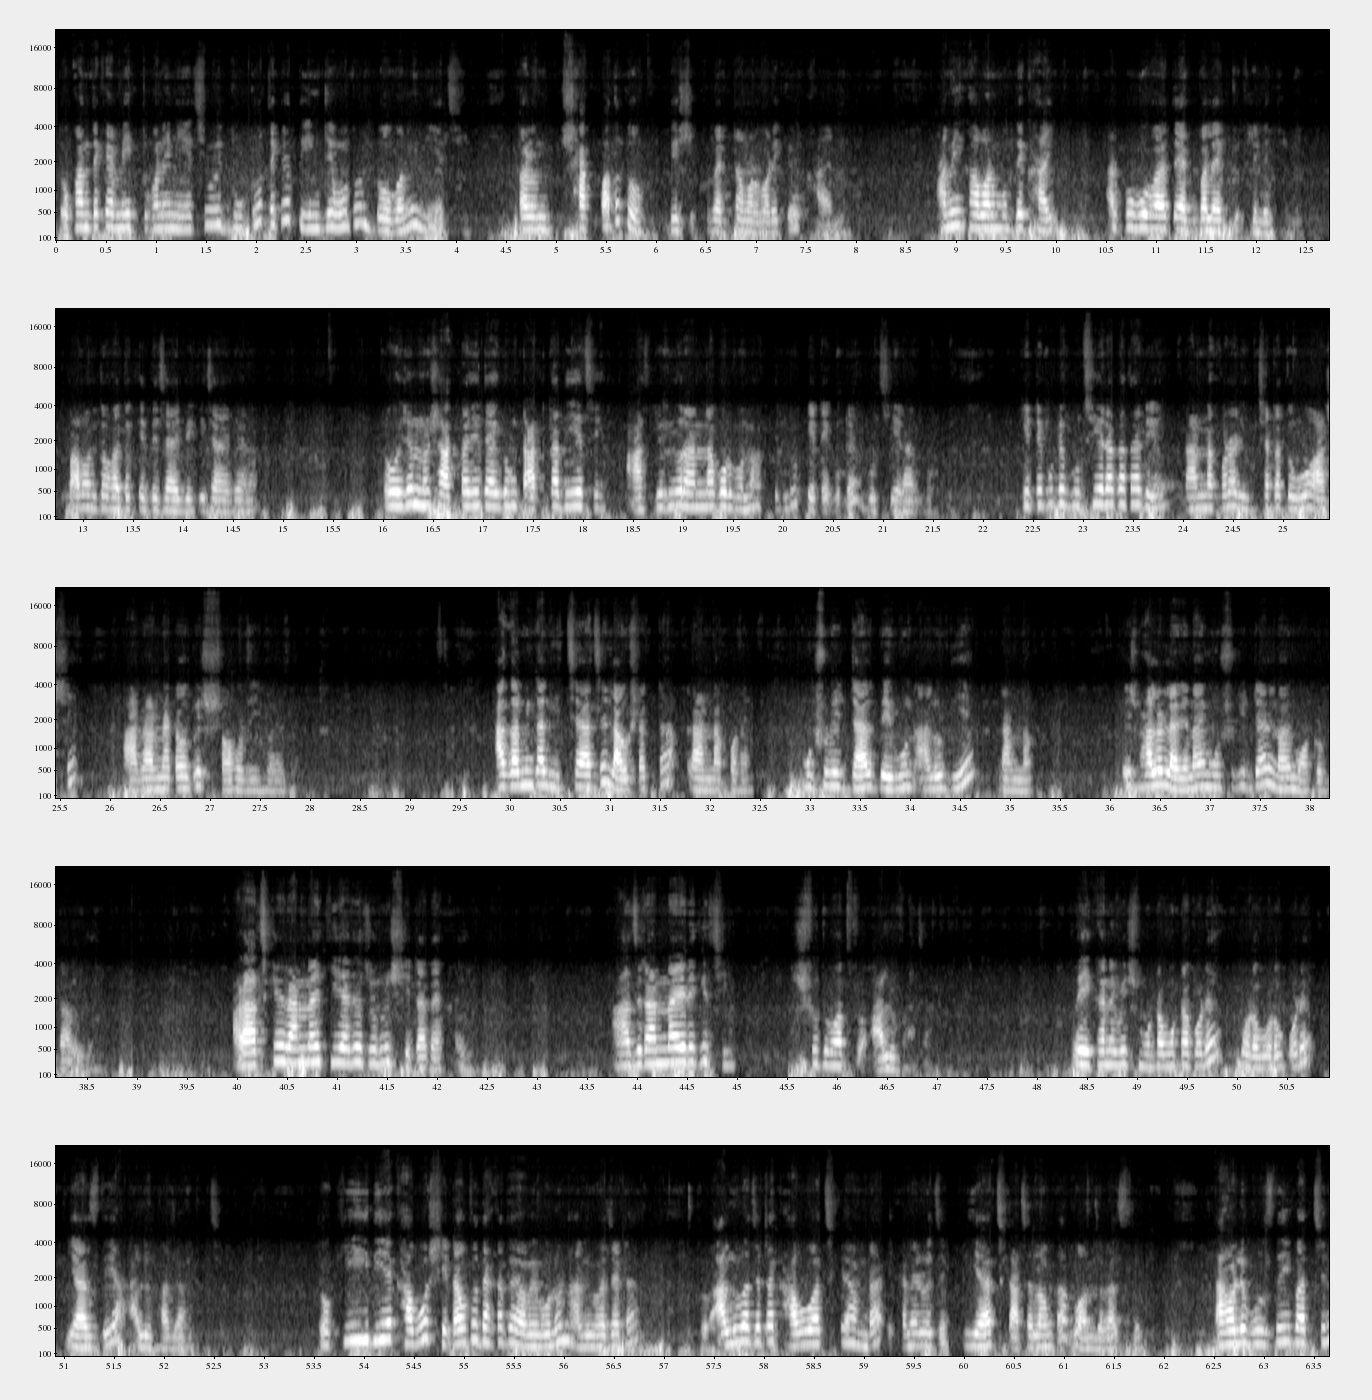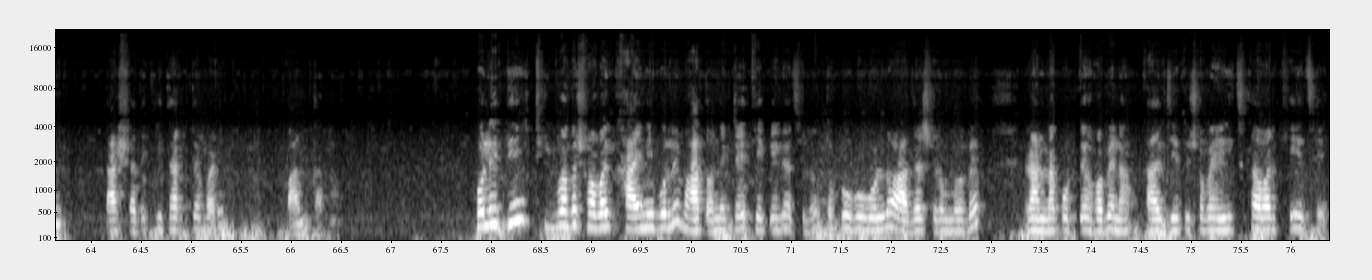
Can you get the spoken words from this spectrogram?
তো ওখান থেকে আমি একটুখানি নিয়েছি, ওই দুটো থেকে তিনটে মতো ডোগ আমি নিয়েছি। কারণ শাক পাতা তো বেশি, খুব একটা আমার ঘরে কেউ খায় না। আমি খাবার মধ্যে খাই, আর প্রভু হয়তো একবেলা একটু খেলে বাবান তো হয়তো খেতে চাইবে কি চাইবে না। তো ওই জন্য শাকটা যেহেতু একদম টাটকা দিয়েছে, আজ যদিও রান্না করব না, কিন্তু কেটে কুটে গুছিয়ে রাখব। কেটে কুটে গুছিয়ে রাখা থাকলে রান্না করার ইচ্ছাটা তবুও আসে, আর রান্নাটাও বেশ সহজই হয়ে যায়। আগামীকাল ইচ্ছা আছে লাউ শাকটা রান্না করার। মুসুরির ডাল, বেগুন, আলু দিয়ে রান্না বেশ ভালো লাগে, নয় মুসুরির ডাল, নয় মটর ডাল দিয়ে। আর আজকে রান্নায় কী আছে চলুন সেটা দেখাই। আজ রান্নায় রেখেছি শুধুমাত্র আলু ভাজা। তো এখানে বেশ মোটা মোটা করে, বড় বড় করে পেঁয়াজ দিয়ে আলু ভাজা হচ্ছে। তো কী দিয়ে খাব সেটাও তো দেখাতে হবে, বলুন আলু ভাজাটা। তো আলু ভাজাটা খাব আজকে আমরা, এখানে রয়েছে পেঁয়াজ, কাঁচা লঙ্কা, গন্ধরাজ লেবু তাহলে বুঝতেই পারছেন তার সাথে কি থাকতে পারে, পান্তা হোলির দিন ঠিকমতো সবাই খায়নি বলে ভাত অনেকটাই থেকে গেছিল। তো প্রভু বলল, আজ আর সেরমভাবে রান্না করতে হবে না। কাল যেহেতু সবাই রিচ খাবার খেয়েছে।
